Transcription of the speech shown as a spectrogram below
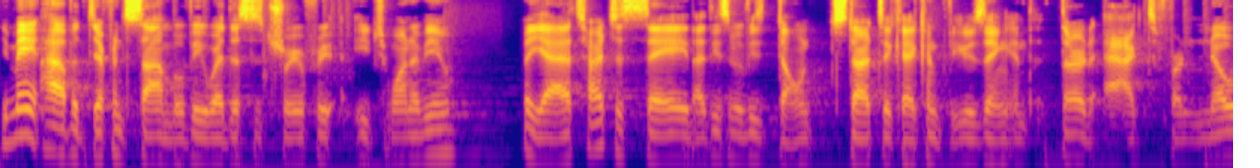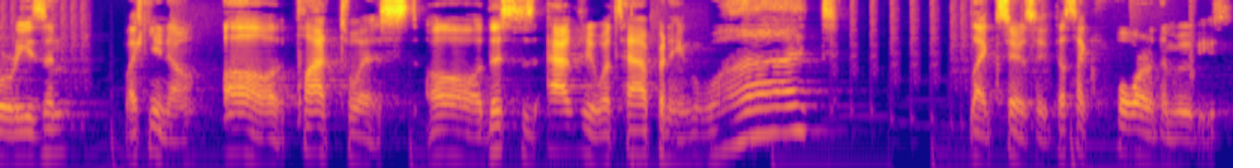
You may have a different style movie where this is true for each one of you. But yeah, it's hard to say that these movies don't start to get confusing in the third act for no reason. Like, you know, oh, plot twist. Oh, this is actually what's happening. What? Like, seriously, that's like four of the movies.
